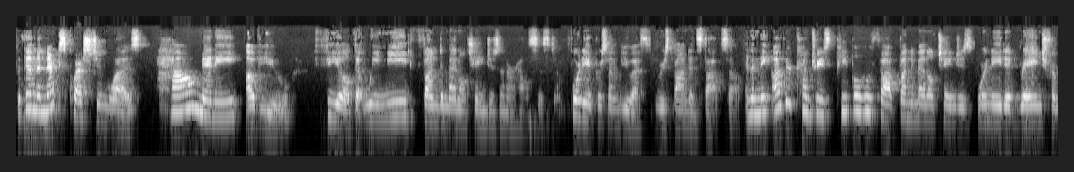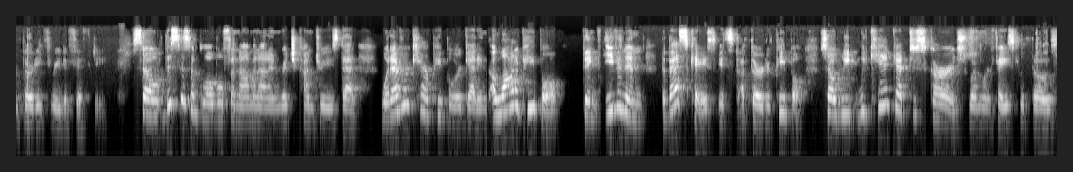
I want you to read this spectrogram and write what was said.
But then the next question was how many of you feel that we need fundamental changes in our health system. 48% of US respondents thought so. And in the other countries, people who thought fundamental changes were needed range from 33 to 50. So this is a global phenomenon in rich countries that whatever care people are getting, a lot of people think even in the best case it's a third of people so we, we can't get discouraged when we're faced with those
